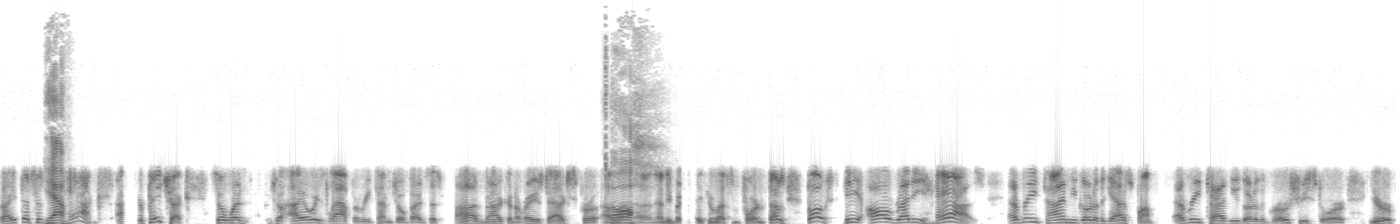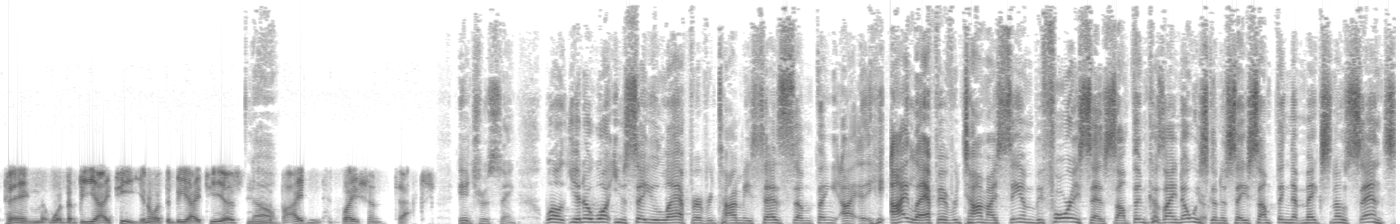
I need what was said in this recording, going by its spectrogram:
right? That's a Yeah. tax on your paycheck. So when I always laugh every time Joe Biden says, "I'm not going to raise taxes for uh, Oh. anybody making less than four hundred thousand. Folks, he already has. Every time you go to the gas pump, every time you go to the grocery store, you're paying with the BIT. You know what the BIT is? No. The Biden inflation tax. Interesting. Well, you know what? You say you laugh every time he says something. I, he, I laugh every time I see him before he says something because I know he's yeah. going to say something that makes no sense.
